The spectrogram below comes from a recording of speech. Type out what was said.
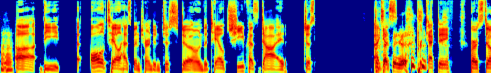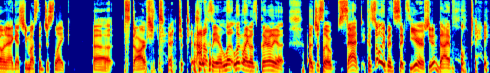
Mhm. Uh, the all of Tail has been turned into stone. The Tail Chief has died. Just I guess Protecting protecting her stone. I guess she must have just like uh starved. to death. I don't see it. Look, looked like it was clearly a, a just a sad because it's only been six years. She didn't die of old age.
